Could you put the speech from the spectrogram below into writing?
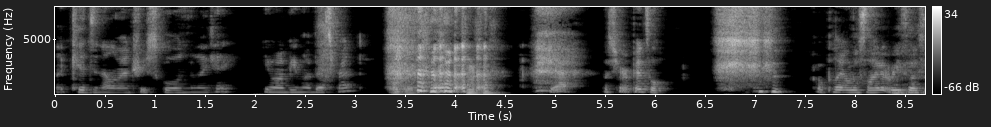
like kids in elementary school and they're like, Hey, you wanna be my best friend? Okay. Yeah, let's share a pencil. Go play on the slide at recess.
